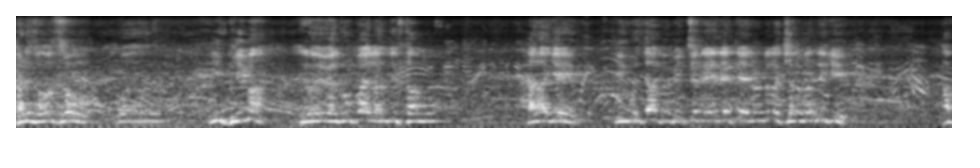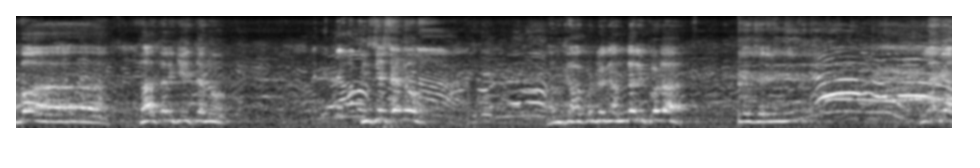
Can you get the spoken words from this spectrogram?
ప్రతి సంవత్సరం ఈ బీమా ఇరవై వేల రూపాయలు అందిస్తాము. అలాగే ఈ వృద్ధాప్య పింఛన్ ఏదైతే రెండు లక్షల మందికి అబ్బా తాతలకి ఇతను తీసేశాను అది కాకుండా అందరికి కూడా జరిగింది. ఇలాగా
